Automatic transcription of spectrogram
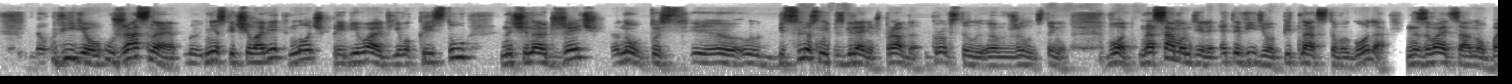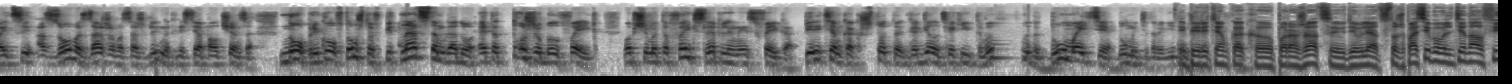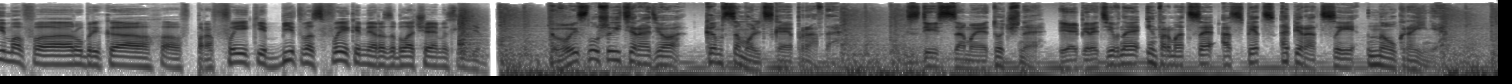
Видео ужасное, несколько человек ночь прибивают его к кресту, начинают жечь, ну, то есть э, без слез не взглянешь, правда, кровь стыл, э, в жилах стынет. Вот, на самом деле, это видео 15 года, называется оно «Бойцы Азова заживо сожгли на кресте ополченца». Но прикол в том, что в 15 году это тоже был фейк. В общем, это фейк, слепленный из фейка. Перед тем, как что-то, как делать какие-то выводы, думайте, думайте, дорогие друзья. И перед тем, как э, поражаться и удивляться. Тоже спасибо, Валентин Алфимов. Э, рубрика э, про фейки. Битва с фейками. Разоблачаем и следим. Вы слушаете радио «Комсомольская правда». Здесь самая точная и оперативная информация о спецоперации на Украине.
